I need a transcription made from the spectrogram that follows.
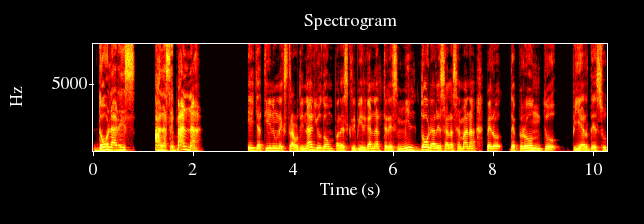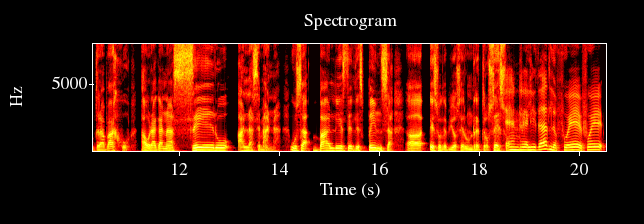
dólares a la semana. Ella tiene un extraordinario don para escribir. Gana tres mil dólares a la semana, pero de pronto pierde su trabajo. Ahora gana cero a la semana. Usa vales de despensa. Ah, eso debió ser un retroceso. En realidad lo fue. Fue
